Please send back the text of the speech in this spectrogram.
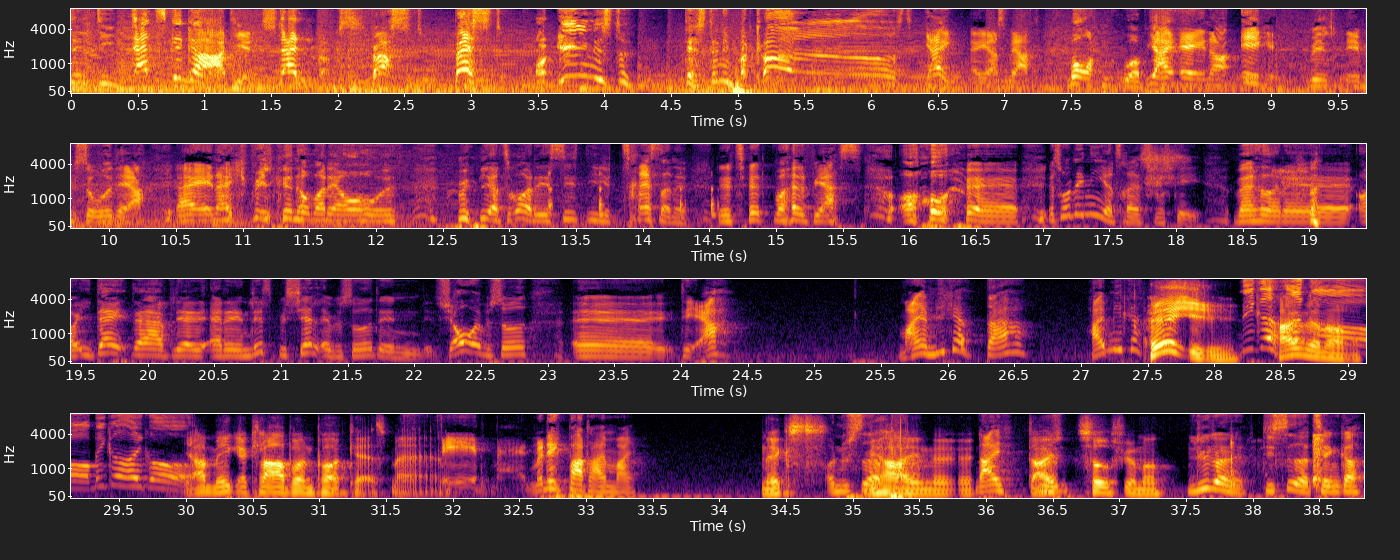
til De Danske Guardians, Danmarks første, bedste og eneste Destiny podcast. Jeg er jeres vært, Morten Urb. Jeg aner ikke, hvilken episode det er. Jeg aner ikke, hvilket nummer det er overhovedet. Men jeg tror, det er sidst i 60'erne. Det er tæt på 70. Og øh, jeg tror, det er 69 måske. Hvad hedder det? Og i dag der bliver, er det en lidt speciel episode. Det er en lidt sjov episode. Øh, det er mig og Mika, der er her. Hej Mika. Hey! Mika, Hej venner. Mika, Mika. Jeg er mega klar på en podcast, man. Fedt, man. Men ikke bare dig og mig. Next. Og nu sidder Vi har på- en øh, Nej, dejlig sød fyr med. lytterne, de sidder og tænker,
